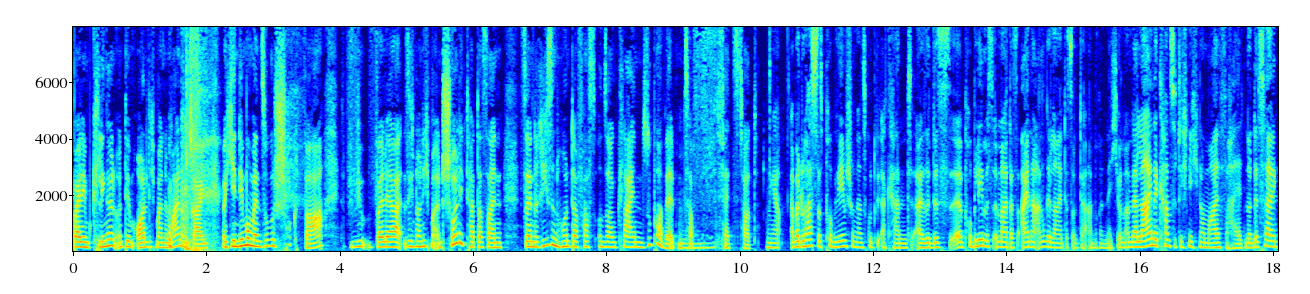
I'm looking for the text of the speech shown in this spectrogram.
bei dem Klingeln und dem ordentlich meine Meinung geigen. weil ich in dem Moment so geschockt war, wie, weil er sich noch nicht mal entschuldigt hat, dass sein, sein Riesenhund da fast unseren kleinen Superwelpen mhm. zerfetzt hat. Ja, aber du hast das Problem schon ganz gut erkannt. Also das äh, Problem ist immer, dass einer angeleint ist und der andere nicht. Und an der Leine kannst du dich nicht normal verhalten. Und deshalb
